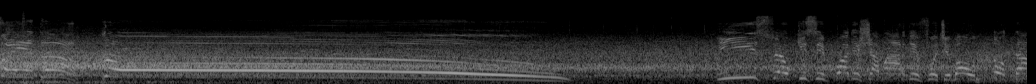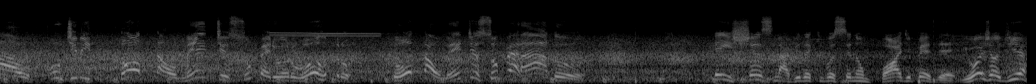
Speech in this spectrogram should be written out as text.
Vai entrar! Gol! Isso é o que se pode chamar de futebol total. Um time totalmente superior ao outro, totalmente superado. Tem chance na vida que você não pode perder. E hoje é o dia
